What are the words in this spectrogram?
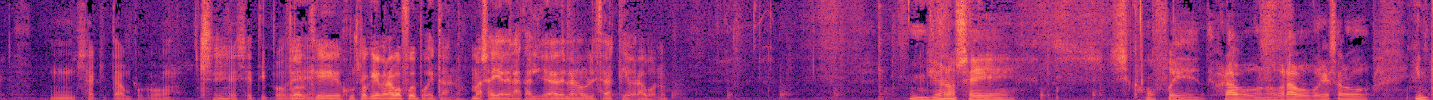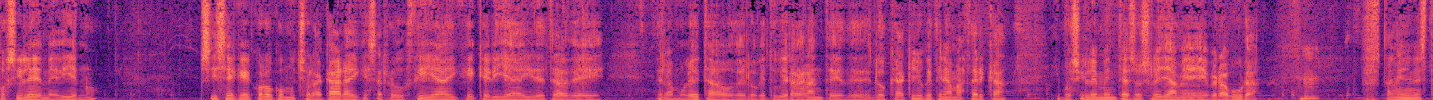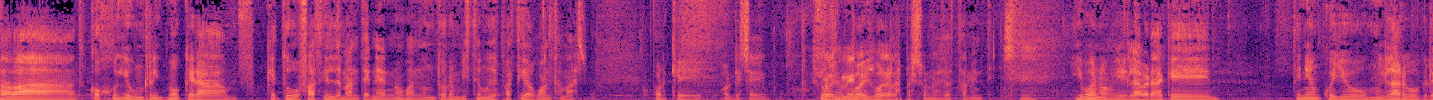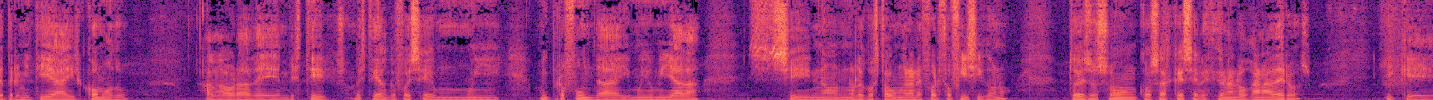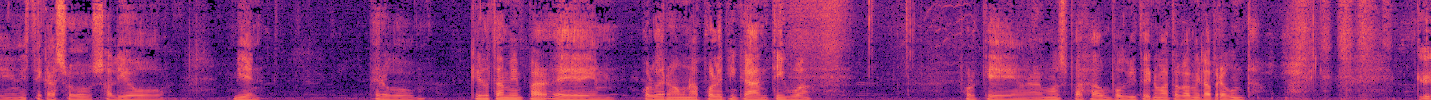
mm, se ha quitado un poco ese tipo de... Porque justo que Bravo fue poeta, ¿no? Más allá de la calidad de la nobleza, que Bravo, ¿no? Yo no sé cómo fue de Bravo o no Bravo, porque es algo imposible de medir, ¿no? Sí sé que colocó mucho la cara y que se reducía y que quería ir detrás de, la muleta o de lo que tuviera delante, de lo que aquello que tenía más cerca y posiblemente a eso se le llame bravura. Hmm. También estaba cogió un ritmo que era que tuvo fácil de mantener, ¿no? Cuando un toro embiste muy despacio aguanta más, porque porque se igual, igual, que las personas exactamente. Y bueno, y la verdad que tenía un cuello muy largo que le permitía ir cómodo a la hora de investir. Su investida, aunque fuese muy, muy profunda y muy humillada, sí, no, no le costaba un gran esfuerzo físico. ¿no? Todo eso son cosas que seleccionan los ganaderos y que en este caso salió bien. Pero quiero también eh, volver a una polémica antigua, porque hemos pasado un poquito y no me ha tocado a mí la pregunta.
